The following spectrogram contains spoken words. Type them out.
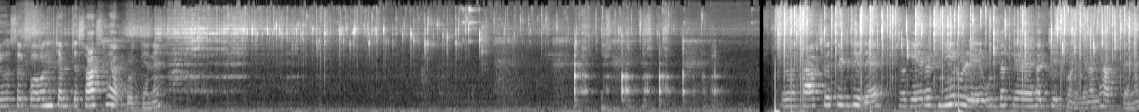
ಇವಾಗ ಸ್ವಲ್ಪ ಒಂದು ಚಮಚ ಸಾಸಿವೆ ಹಾಕ್ಕೊಳ್ತೇನೆ ಇವಾಗ ಸಾಸಿವೆ ಸಿಡ್ದಿದೆ. ಇವಾಗ ಎರಡು ನೀರುಳ್ಳಿ ಉದ್ದಕ್ಕೆ ಹಚ್ಚಿಟ್ಕೊಂಡಿದ್ದೆ ನಾನು ಹಾಕ್ತೇನೆ.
